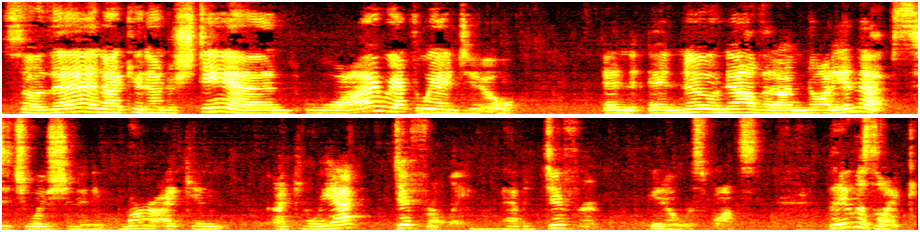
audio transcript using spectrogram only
So then I could understand why I react the way I do and and know now that I'm not in that situation anymore, I can I can react differently, have a different you know response. But it was like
